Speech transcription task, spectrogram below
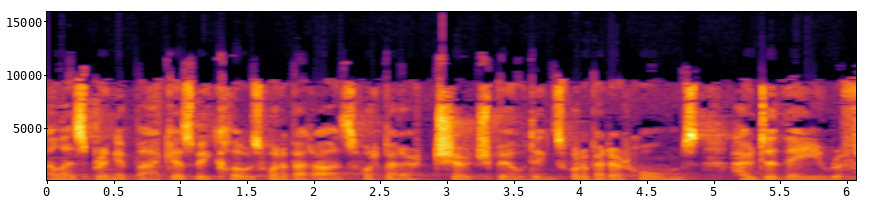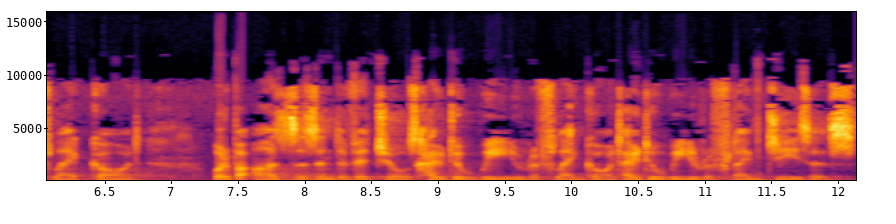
And let's bring it back as we close. What about us? What about our church buildings? What about our homes? How do they reflect God? What about us as individuals? How do we reflect God? How do we reflect Jesus?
